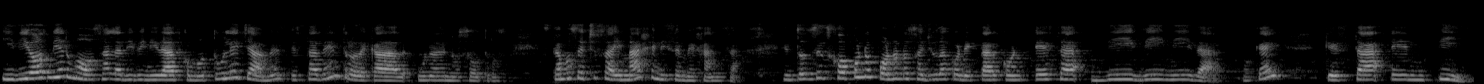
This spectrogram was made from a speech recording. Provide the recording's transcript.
Y Dios, mi hermosa, la divinidad, como tú le llames, está dentro de cada uno de nosotros. Estamos hechos a imagen y semejanza. Entonces, Hoponopono nos ayuda a conectar con esa divinidad, ¿ok? Que está en ti.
